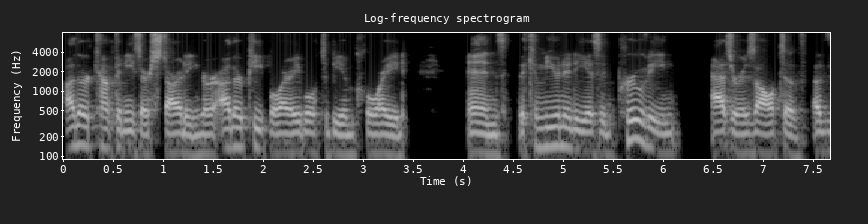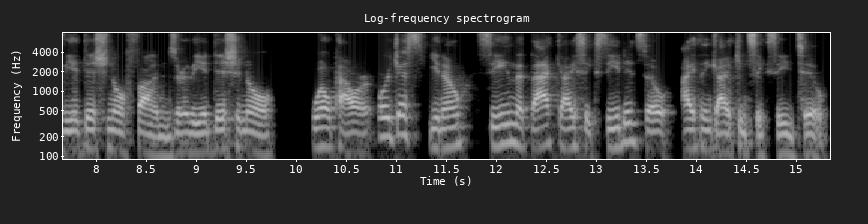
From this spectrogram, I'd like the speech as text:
other companies are starting or other people are able to be employed. And the community is improving as a result of, of the additional funds or the additional willpower or just, you know, seeing that that guy succeeded. So I think I can succeed too.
